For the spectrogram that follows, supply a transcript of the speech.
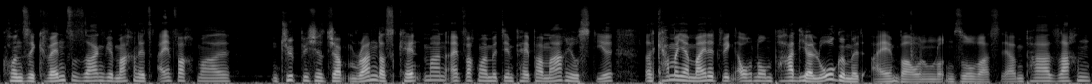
konsequent zu sagen, wir machen jetzt einfach mal ein typisches Jump'n'Run, das kennt man, einfach mal mit dem Paper Mario-Stil. Da kann man ja meinetwegen auch noch ein paar Dialoge mit einbauen und, und sowas. Ja, ein paar Sachen,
